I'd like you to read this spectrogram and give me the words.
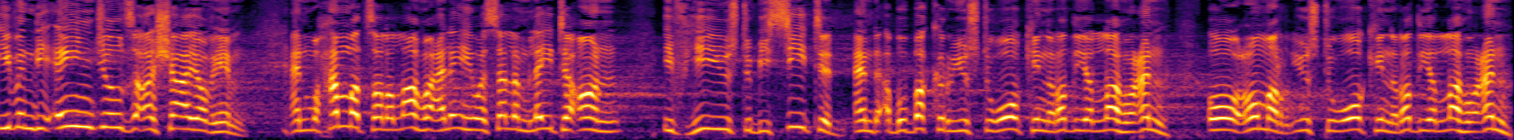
Even the angels are shy of him. And Muhammad sallallahu alayhi wasallam later on, if he used to be seated and Abu Bakr used to walk in radiyallahu an, or Umar used to walk in radiyallahu an,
